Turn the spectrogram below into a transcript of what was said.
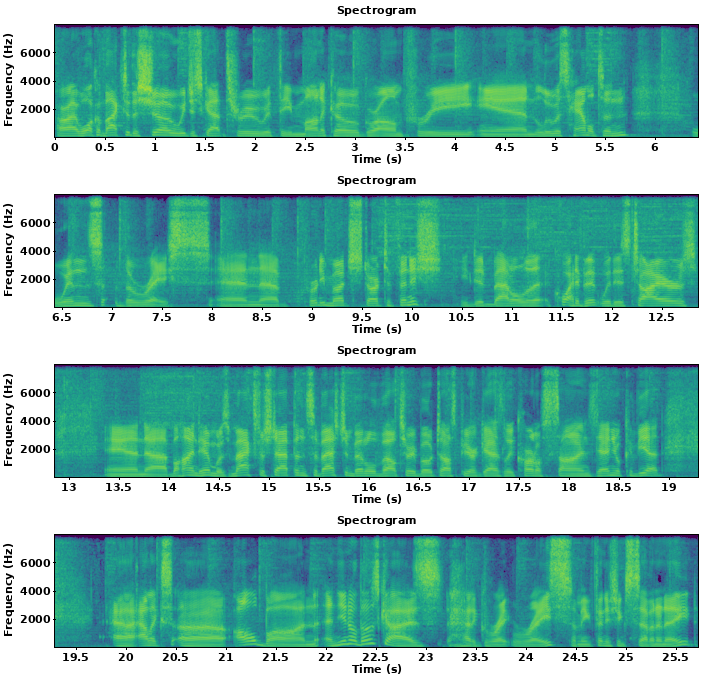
All right, welcome back to the show. We just got through with the Monaco Grand Prix, and Lewis Hamilton wins the race. And uh, pretty much start to finish, he did battle quite a bit with his tires. And uh, behind him was Max Verstappen, Sebastian Vettel, Valtteri Bottas, Pierre Gasly, Carlos Sainz, Daniel Kvyat, Alex uh, Albon, and you know those guys had a great race. I mean, finishing seven and eight.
